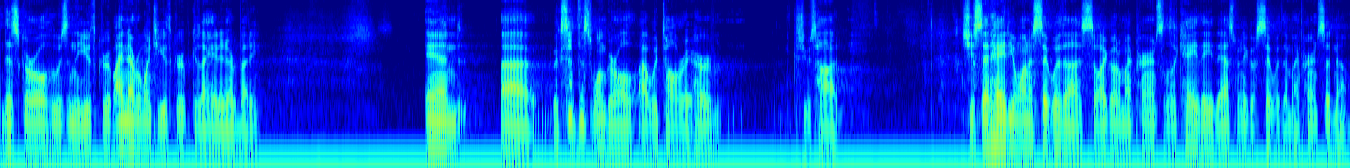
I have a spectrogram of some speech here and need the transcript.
this girl who was in the youth group, I never went to youth group because I hated everybody. And uh, except this one girl, I would tolerate her. She was hot she said, Hey, do you want to sit with us? So I go to my parents. I was like, Hey, they, they asked me to go sit with them. My parents said no.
